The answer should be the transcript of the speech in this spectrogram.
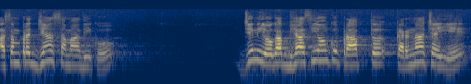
असंप्रज्ञा समाधि को जिन योगाभ्यासियों को प्राप्त करना चाहिए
